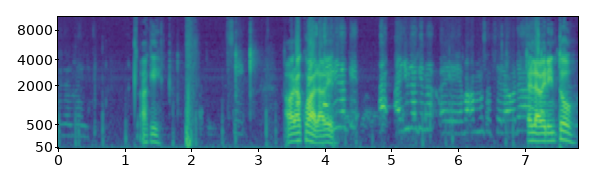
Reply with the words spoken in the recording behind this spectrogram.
El medio. Aquí. Sí. Ahora, ¿cuál? A Hay ver. una que, ha- hay una que no, eh, vamos a hacer ahora. El laberinto.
